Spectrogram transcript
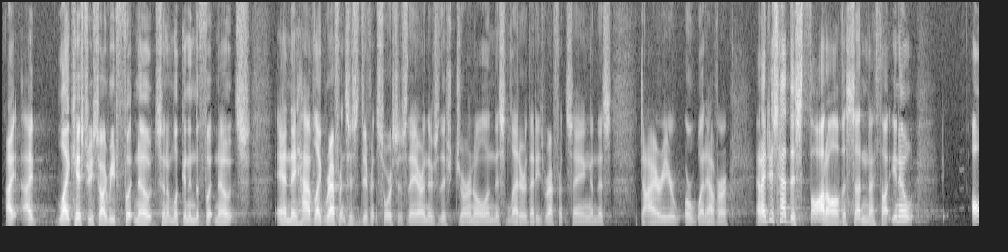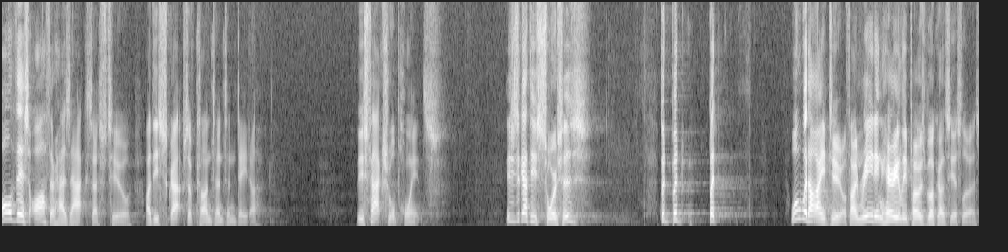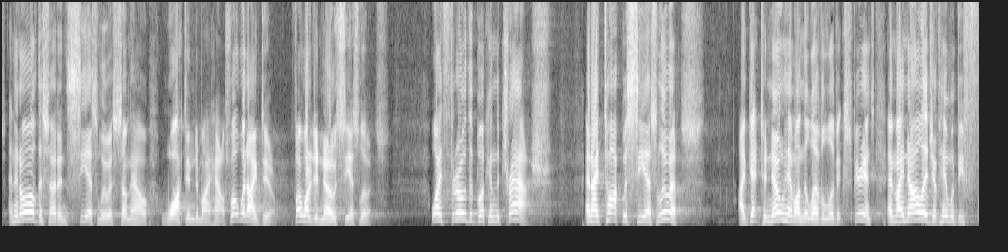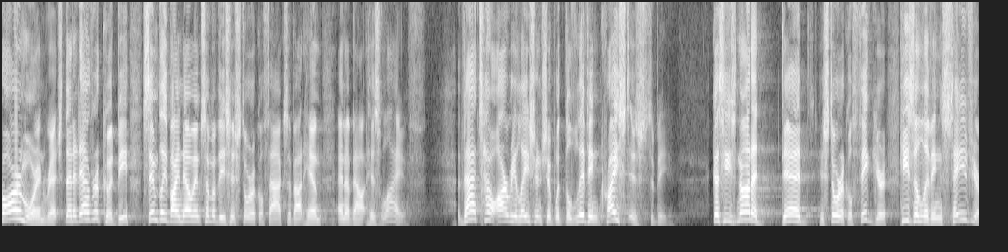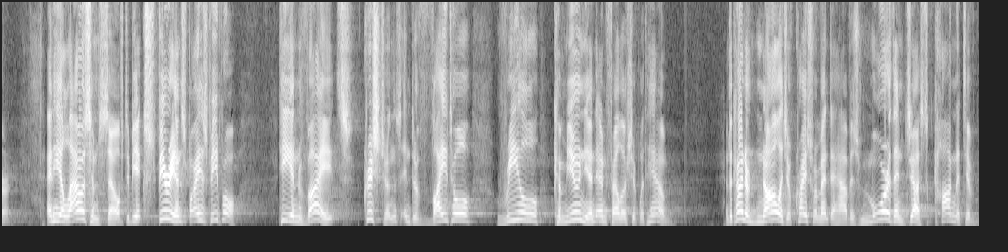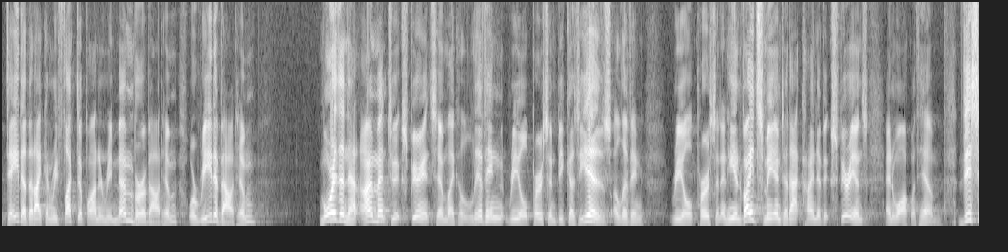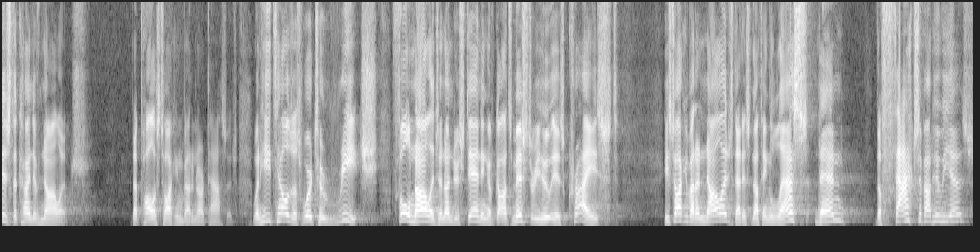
I, I like history, so I read footnotes and I'm looking in the footnotes, and they have like references to different sources there, and there's this journal and this letter that he's referencing and this diary or, or whatever. And I just had this thought all of a sudden. I thought, you know, all this author has access to are these scraps of content and data, these factual points. He's got these sources. But, but but what would I do if I'm reading Harry Lee Poe's book on C.S. Lewis, and then all of a sudden C.S. Lewis somehow walked into my house? What would I do if I wanted to know C.S. Lewis? Well, I'd throw the book in the trash, and I'd talk with C.S. Lewis. I'd get to know him on the level of experience, and my knowledge of him would be far more enriched than it ever could be simply by knowing some of these historical facts about him and about his life. That's how our relationship with the living Christ is to be. Because he's not a dead historical figure, he's a living Savior. And he allows himself to be experienced by his people. He invites Christians into vital, real communion and fellowship with him. And the kind of knowledge of Christ we're meant to have is more than just cognitive data that I can reflect upon and remember about him or read about him. More than that, I'm meant to experience him like a living, real person because he is a living real person. And he invites me into that kind of experience and walk with him. This is the kind of knowledge that Paul is talking about in our passage. When he tells us we're to reach full knowledge and understanding of God's mystery, who is Christ, he's talking about a knowledge that is nothing less than the facts about who he is,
